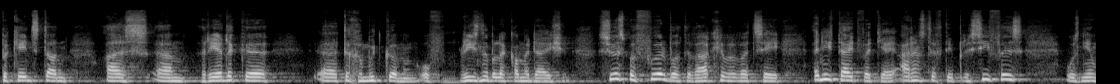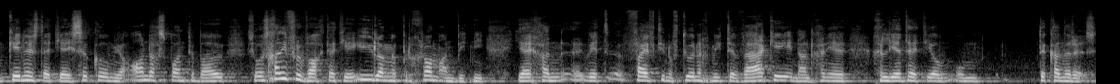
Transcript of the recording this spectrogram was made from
bekend staan as um, redelike uh, tegemoetkoming of reasonable accommodation. Soos byvoorbeeld 'n werkgewer wat sê in die tyd wat jy ernstig depressief is, ons neem kennis dat jy sukkel om jou aandagspan te behou. So ons gaan nie verwag dat jy 'n uurlange program aanbied nie. Jy gaan uh, weet 15 of 20 minute werk hê en dan gaan jy geleentheid hê om om te kan rus.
